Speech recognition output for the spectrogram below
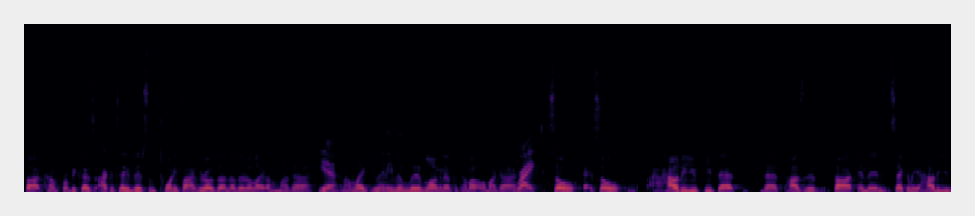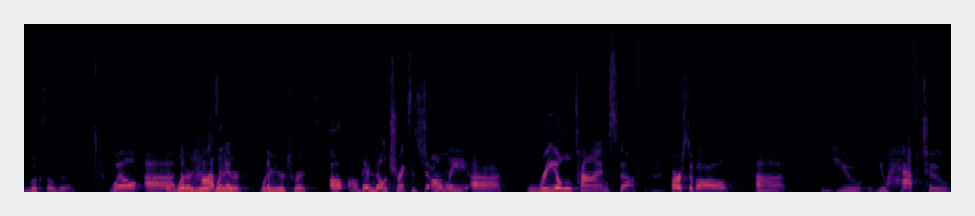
thought come from? Because I could tell you there's some 25 year olds I know that are like, oh my God. Yeah. And I'm like, you ain't even lived long enough to talk about, oh my God. Right. So, so how do you keep that, that positive thought? And then secondly, how do you look so good? Well, uh, like what are your, what are your, what the, are your tricks? Oh, oh, there are no tricks. It's only uh, real time stuff. First of all, uh, you you have to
